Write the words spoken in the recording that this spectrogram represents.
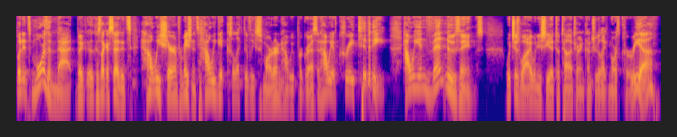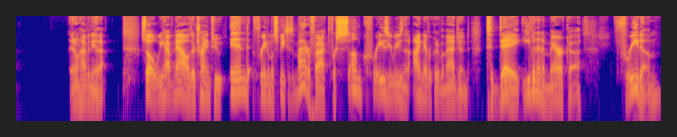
But it's more than that because, like I said, it's how we share information. It's how we get collectively smarter and how we progress and how we have creativity, how we invent new things, which is why when you see a totalitarian country like North Korea, they don't have any of that. So we have now, they're trying to end freedom of speech. As a matter of fact, for some crazy reason that I never could have imagined, today, even in America, freedom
